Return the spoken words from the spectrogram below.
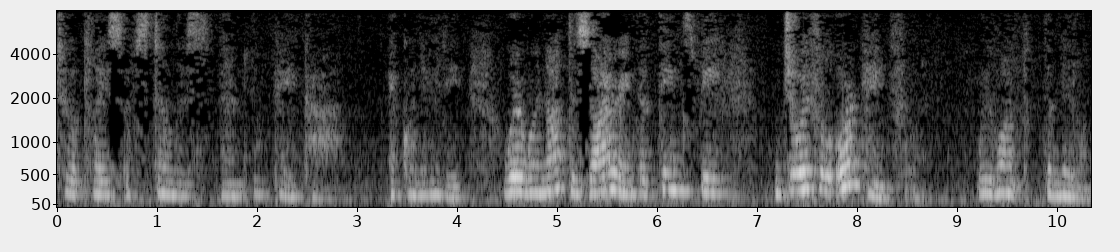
to a place of stillness and upekkha, equanimity, where we're not desiring that things be joyful or painful. We want the middle.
